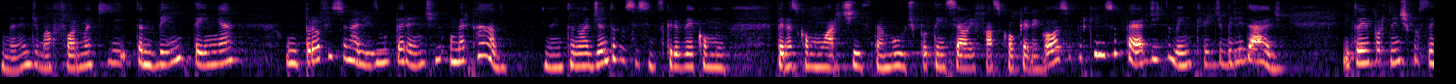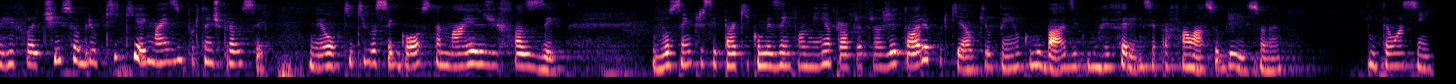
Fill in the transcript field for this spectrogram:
né? de uma forma que também tenha um profissionalismo perante o mercado. Né? Então, não adianta você se descrever como apenas como um artista multipotencial e faz qualquer negócio, porque isso perde também credibilidade. Então é importante você refletir sobre o que, que é mais importante para você, né? o que, que você gosta mais de fazer. Vou sempre citar aqui como exemplo a minha própria trajetória, porque é o que eu tenho como base, como referência para falar sobre isso, né? Então, assim,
